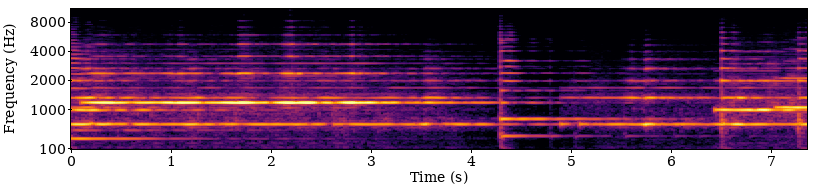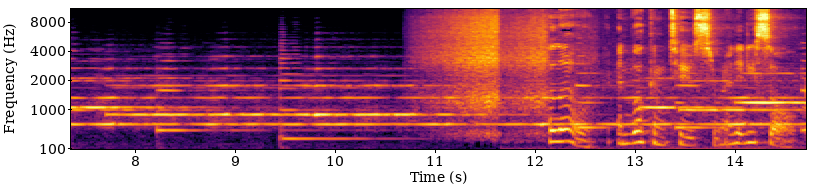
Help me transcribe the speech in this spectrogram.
Hello, and welcome to Serenity Soul,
